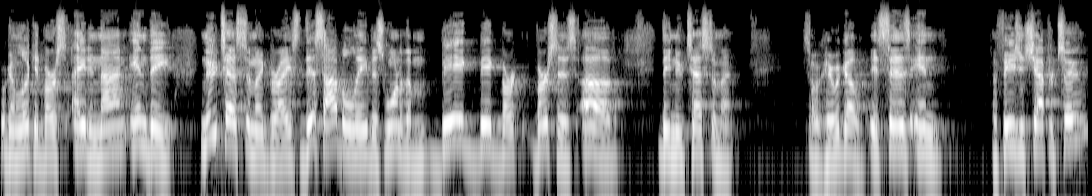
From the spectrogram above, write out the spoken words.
We're going to look at verse 8 and 9. In the New Testament grace, this I believe is one of the big, big verses of the New Testament. So here we go. It says in Ephesians chapter 2,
